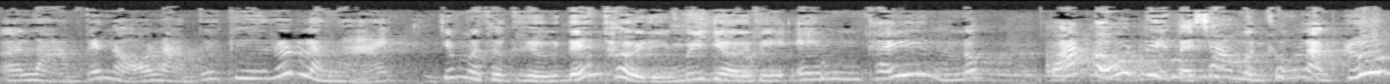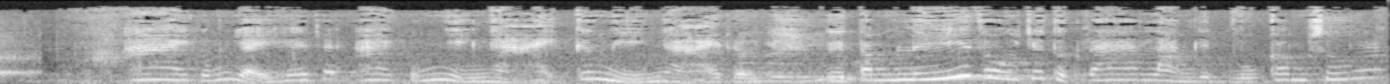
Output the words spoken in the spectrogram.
ờ, làm cái nọ làm cái kia rất là ngại. Chứ mà thực sự đến thời điểm bây giờ thì em thấy nó quá tốt đi. Tại sao mình không làm trước? Ai cũng vậy hết á, ai cũng nghiện ngại, cứ nghiện ngại rồi người tâm lý thôi chứ thực ra làm dịch vụ công sướng lắm.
